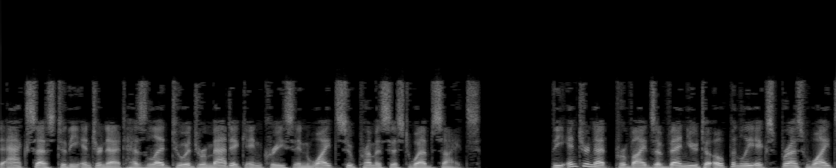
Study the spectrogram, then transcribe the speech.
access to the Internet has led to a dramatic increase in white supremacist websites. The Internet provides a venue to openly express white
